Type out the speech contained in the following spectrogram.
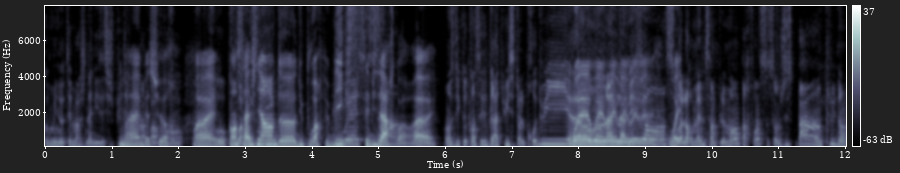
communauté marginalisée, si je puis dire. Ouais, bien sûr. ouais, quand ça vient de, du pouvoir public, c'est bizarre, quoi. Ouais, on se dit que quand c'est gratuit, c'est toi le produit. Euh, ouais, on a de la méfiance. Ou alors même simplement, parfois, on se sent juste pas inclus dans.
